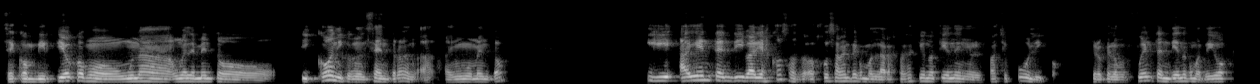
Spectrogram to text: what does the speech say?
se convirtió como una, un elemento icónico en el centro en, en, un momento. Y ahí entendí varias cosas, justamente como la respuesta que uno tiene en el espacio público, pero que lo fui entendiendo, como te digo,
